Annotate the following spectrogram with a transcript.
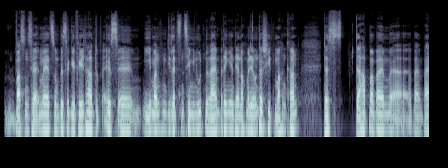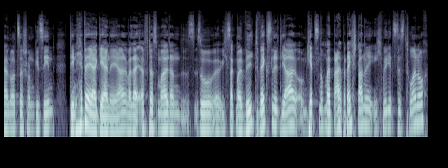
was uns ja immer jetzt so ein bisschen gefehlt hat, ist äh, jemanden die letzten zehn Minuten reinbringen, der nochmal den Unterschied machen kann. Das, da hat man beim, äh, beim Bayer Lorzer schon gesehen, den hätte er ja gerne, ja, weil er öfters mal dann so, äh, ich sag mal, wild wechselt, ja, und jetzt nochmal Brechstange, ich will jetzt das Tor noch.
